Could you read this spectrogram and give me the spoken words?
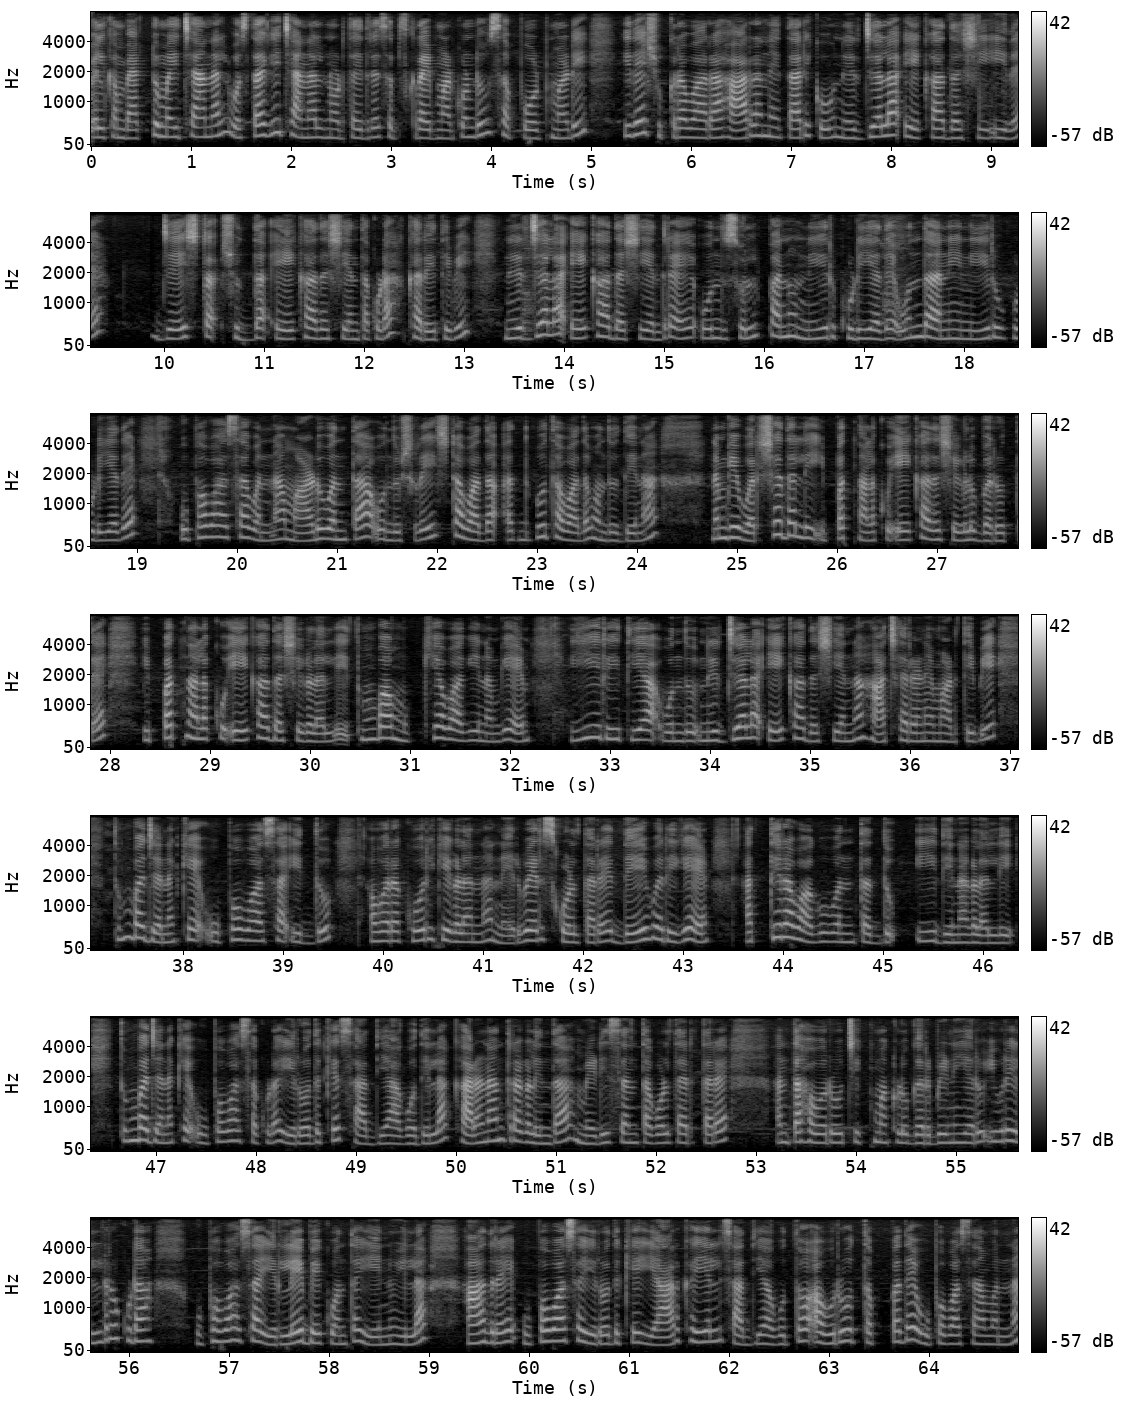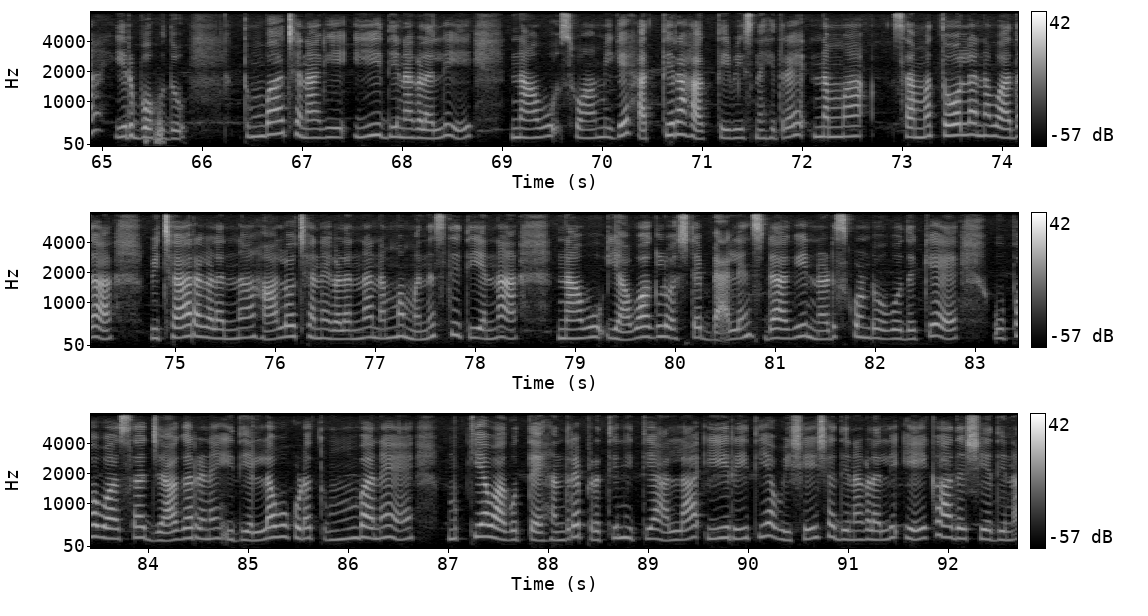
Welcome back to my channel. ಹೊಸದಾಗಿ channel ನೋಡ್ತಾ ಇದ್ದರೆ ಸಬ್ಸ್ಕ್ರೈಬ್ ಮಾಡಿಕೊಂಡು ಸಪೋರ್ಟ್ ಮಾಡಿ. ಇದೇ ಶುಕ್ರವಾರ ಆರನೇ ತಾರೀಕು ನಿರ್ಜಲ ಏಕಾದಶಿ ಇದೆ. ಜ್ಯೇಷ್ಠ ಶುದ್ಧ ಏಕಾದಶಿ ಅಂತ ಕೂಡ ಕರಿತೀವಿ. ನಿರ್ಜಲ ಏಕಾದಶಿ ಅಂದರೆ ಒಂದು ಸ್ವಲ್ಪನೂ ನೀರು ಕುಡಿಯದೆ, ಒಂದು ಹನಿ ನೀರು ಕುಡಿಯದೆ ಉಪವಾಸವನ್ನು ಮಾಡುವಂಥ ಒಂದು ಶ್ರೇಷ್ಠವಾದ, ಅದ್ಭುತವಾದ ಒಂದು ದಿನ. ನಮಗೆ ವರ್ಷದಲ್ಲಿ ಇಪ್ಪತ್ನಾಲ್ಕು ಏಕಾದಶಿಗಳು ಬರುತ್ತೆ. ಇಪ್ಪತ್ನಾಲ್ಕು ಏಕಾದಶಿಗಳಲ್ಲಿ ತುಂಬ ಮುಖ್ಯವಾಗಿ ನಮಗೆ ಈ ರೀತಿಯ ಒಂದು ನಿರ್ಜಲ ಏಕಾದಶಿಯನ್ನು ಆಚರಣೆ ಮಾಡ್ತೀವಿ. ತುಂಬ ಜನಕ್ಕೆ ಉಪವಾಸ ಇದ್ದು ಅವರ ಕೋರಿಕೆಗಳನ್ನು ನೆರವೇರಿಸ್ಕೊಳ್ತಾರೆ. ದೇವರಿಗೆ ಹತ್ತಿರವಾಗುವಂಥದ್ದು ಈ ದಿನಗಳಲ್ಲಿ. ತುಂಬ ಜನಕ್ಕೆ ಉಪವಾಸ ಕೂಡ ಇರೋದಕ್ಕೆ ಸಾಧ್ಯ ಆಗೋದಿಲ್ಲ. ಕಾರಣಾಂತರಗಳಿಂದ ಮೆಡಿಸನ್ ತಗೊಳ್ತಾ ಇರ್ತಾರೆ. ಅಂತಹವರು ಚಿಕ್ಕ ಮಕ್ಕಳು, ಗರ್ಭಿಣಿಯರು ಇವರೆಲ್ಲರೂ ಕೂಡ ಉಪವಾಸ ಇರಲೇಬೇಕು ಅಂತ ಏನೂ ಇಲ್ಲ. ಆದರೆ ಉಪವಾಸ ಇರೋದಕ್ಕೆ ಯಾರ ಕೈಯಲ್ಲಿ ಸಾಧ್ಯ ಆಗುತ್ತೋ ಅವರು ತಪ್ಪದೇ ಉಪವಾಸವನ್ನು ಇರಬಹುದು. ತುಂಬ ಚೆನ್ನಾಗಿ ಈ ದಿನಗಳಲ್ಲಿ ನಾವು ಸ್ವಾಮಿಗೆ ಹತ್ತಿರ ಆಗ್ತೀವಿ ಸ್ನೇಹಿತರೆ. ನಮ್ಮ ಸಮತೋಲನವಾದ ವಿಚಾರಗಳನ್ನು, ಆಲೋಚನೆಗಳನ್ನು, ನಮ್ಮ ಮನಸ್ಥಿತಿಯನ್ನು ನಾವು ಯಾವಾಗಲೂ ಅಷ್ಟೇ ಬ್ಯಾಲೆನ್ಸ್ಡಾಗಿ ನಡೆಸ್ಕೊಂಡು ಹೋಗೋದಕ್ಕೆ ಉಪವಾಸ, ಜಾಗರಣೆ ಇದೆಲ್ಲವೂ ಕೂಡ ತುಂಬಾ ಮುಖ್ಯವಾಗುತ್ತೆ. ಅಂದರೆ ಪ್ರತಿನಿತ್ಯ ಅಲ್ಲ, ಈ ರೀತಿಯ ವಿಶೇಷ ದಿನಗಳಲ್ಲಿ ಏಕಾದಶಿಯ ದಿನ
